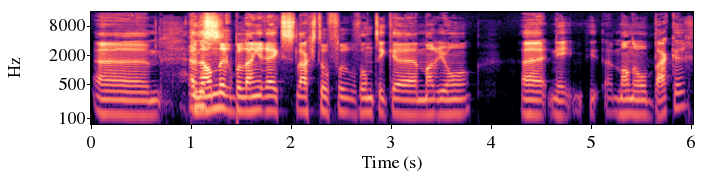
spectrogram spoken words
Ehm, een is- ander belangrijk slachtoffer vond ik eh, Marion, eh, nee, Mano Bakker.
